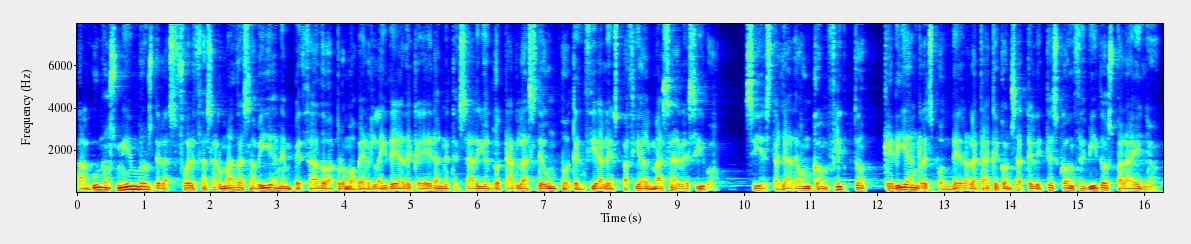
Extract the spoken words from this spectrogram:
Algunos miembros de las Fuerzas Armadas habían empezado a promover la idea de que era necesario dotarlas de un potencial espacial más agresivo. Si estallara un conflicto, querían responder al ataque con satélites concebidos para ello.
